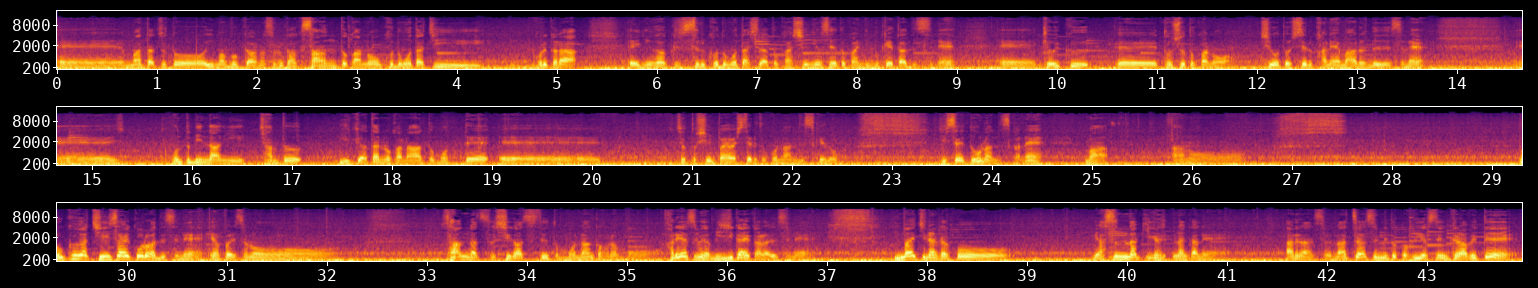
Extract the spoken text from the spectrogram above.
えー、またちょっと今僕あのその学さんとかの子どもたちこれから、入学する子どもたちだとか新入生とかに向けたですね、えー、教育、えー、図書とかの仕事をしてる兼ね合いもあるんでですね、えー、本当みんなにちゃんと行き渡るのかなと思って、えー、ちょっと心配はしてるところなんですけど実際どうなんですかね。まああのー僕が小さい頃はですねやっぱりその3月4月っていうともうなんかほらもう春休みが短いからですねいまいちなんかこう休んだ気がなんかねあれなんですよ。夏休みとか冬休みに比べて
